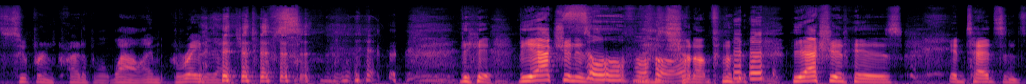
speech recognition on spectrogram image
Super incredible. Wow, I'm great at adjectives. the the action is Soulful. shut up. the action is intense and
